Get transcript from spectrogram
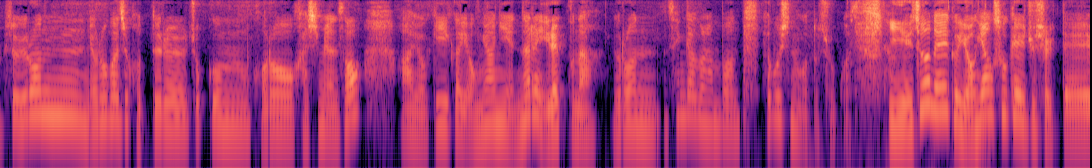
그래서 이런 여러 가지 것들을 조금 걸어가시면서 아 여기가 영양이 옛날에 이랬구나 이런 생각을 한번 해보시는 것도 좋을 것 같습니다. 예전에 그 영양 소개해 주실 때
